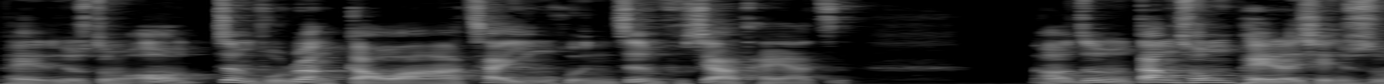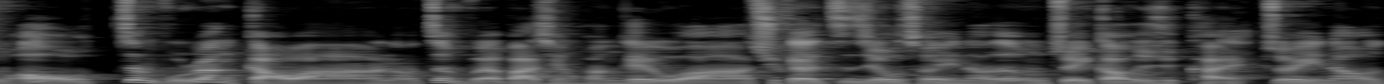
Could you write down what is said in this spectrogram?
赔的就是什么哦政府乱搞啊，蔡英文政府下台啊子。然后这种当冲赔了钱，就是什么哦，政府乱搞啊，然后政府要把钱还给我啊，去开自救车，然后这种追高就去开追，然后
